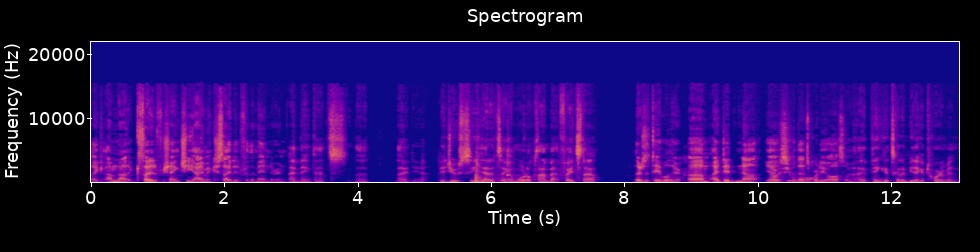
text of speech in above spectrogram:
Like, I'm not excited for Shang-Chi. I'm excited for the Mandarin. I think that's the, the idea. Did you see that it's like a Mortal Kombat fight style? There's a table there. Um, I did not Yeah, yet, was your but that's wall. pretty awesome. I think it's going to be like a tournament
